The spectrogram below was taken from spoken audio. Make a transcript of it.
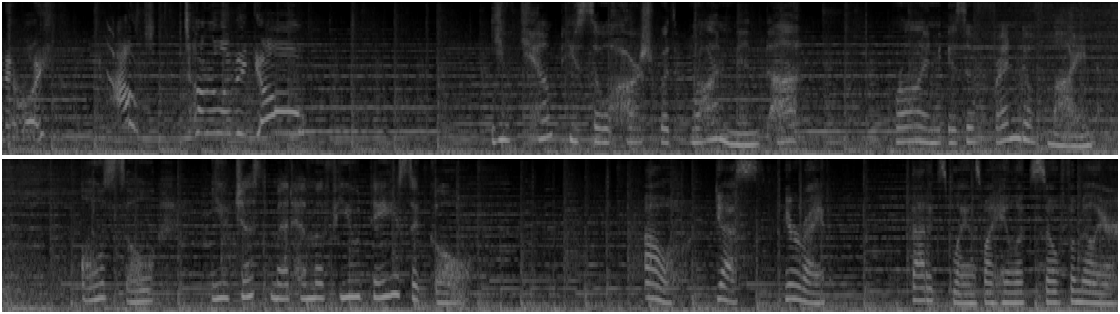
Me, Oneroy. Ouch! Don't let me go! You can't be so harsh with Ron, Minta. Ron is a friend of mine. Also, you just met him a few days ago. Oh, yes, you're right. That explains why he looks so familiar.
